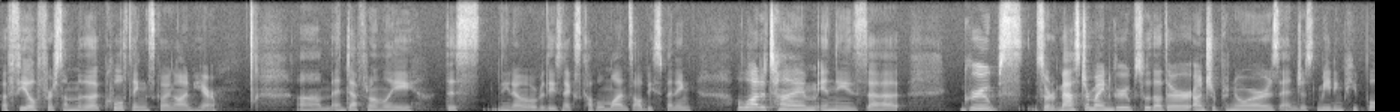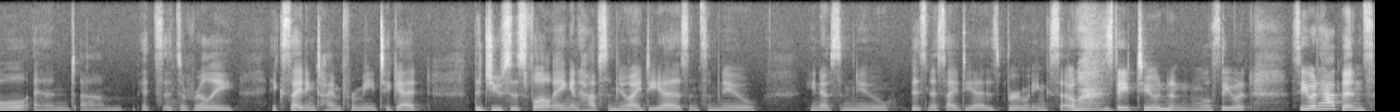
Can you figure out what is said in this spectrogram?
a feel for some of the cool things going on here. Um, and definitely this, you know, over these next couple months, I'll be spending a lot of time in these uh, groups, sort of mastermind groups with other entrepreneurs, and just meeting people. And um, it's it's a really exciting time for me to get the juices flowing and have some new ideas and some new you know some new business ideas brewing. So stay tuned and we'll see what see what happens.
